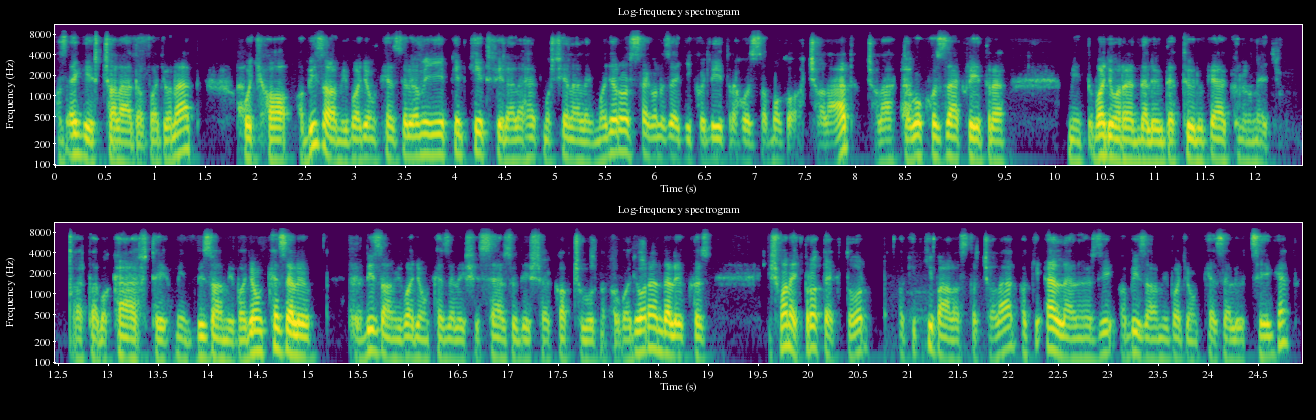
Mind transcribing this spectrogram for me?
az egész család a vagyonát, hogyha a bizalmi vagyonkezelő, ami egyébként kétféle lehet most jelenleg Magyarországon, az egyik, hogy létrehozza maga a család, családtagok hozzák létre, mint vagyonrendelők, de tőlük elkülön egy általában KFT, mint bizalmi vagyonkezelő, egy bizalmi vagyonkezelési szerződéssel kapcsolódnak a vagyonrendelőkhöz, és van egy protektor, akit kiválaszt a család, aki ellenőrzi a bizalmi vagyonkezelő céget,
